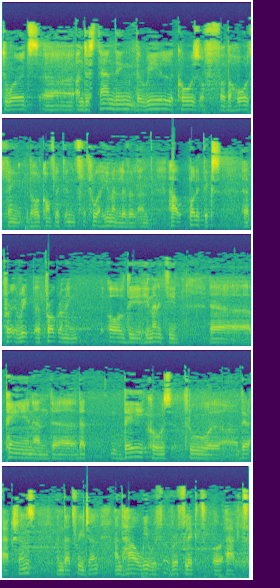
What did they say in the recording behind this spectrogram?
towards uh, understanding the real cause of uh, the whole thing, the whole conflict in, through a human level, and how politics, uh, pro- re- programming all the humanity uh, pain and uh, that they cause through uh, their actions in that region, and how we ref- reflect or act,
